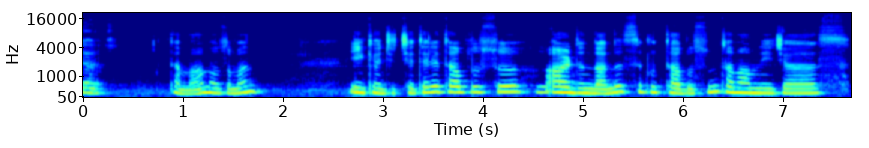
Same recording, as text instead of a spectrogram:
4. Tamam o zaman ilk önce çetele tablosu ardından da sıklık tablosunu tamamlayacağız.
